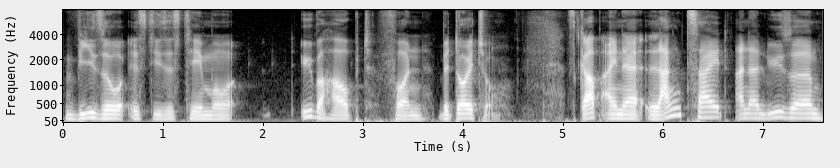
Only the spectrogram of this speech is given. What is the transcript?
Wieso ist dieses Thema überhaupt von Bedeutung? Es gab eine Langzeitanalyse,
